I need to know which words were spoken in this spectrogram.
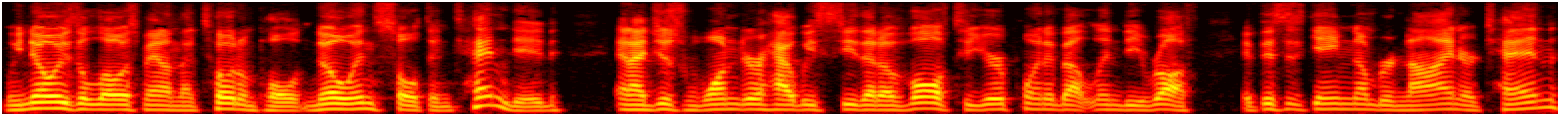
we know he's the lowest man on that totem pole. No insult intended. And I just wonder how we see that evolve. To your point about Lindy Ruff, if this is game number nine or 10,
